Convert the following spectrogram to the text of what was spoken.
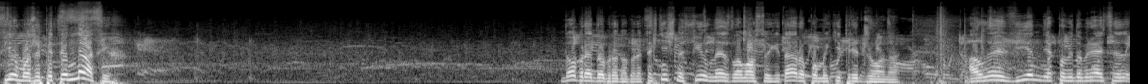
Філ може піти нафіг. Добре, добре, добре. Технічно Філ не зламав свою гітару по макітрі Джона. Але він, як повідомляється,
